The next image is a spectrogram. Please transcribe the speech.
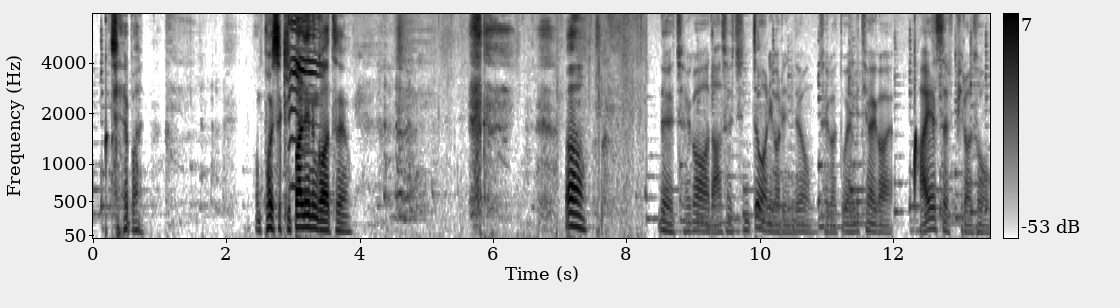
제발. 어, 벌써 기빨리는 것 같아요. 아. 네, 제가 낯을 진짜 많이 가리는데요. 제가 또 MBTI가 ISFP라서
